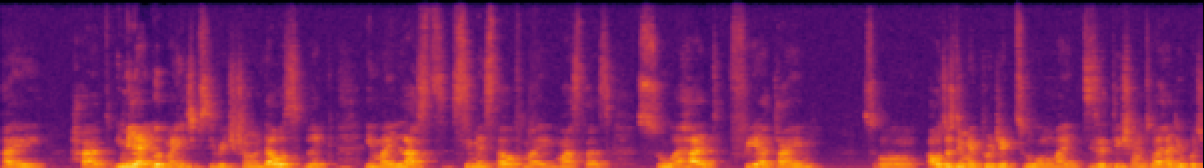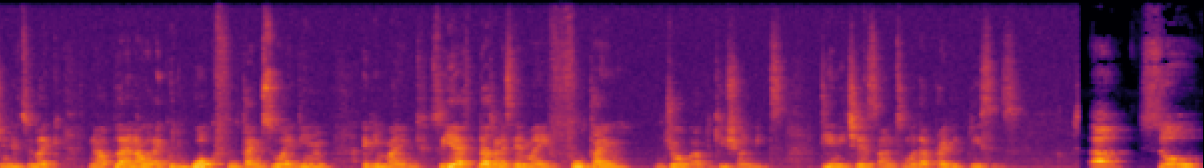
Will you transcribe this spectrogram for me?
I had immediately I got my HCPC registration that was like in my last semester of my masters. So I had freer time so I was just doing my project or my dissertation. So I had the opportunity to like you know apply, and I, I could work full time. So I didn't I didn't mind. So yeah, that's when I started my full time job application with the NHS and some other private places. Um, so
